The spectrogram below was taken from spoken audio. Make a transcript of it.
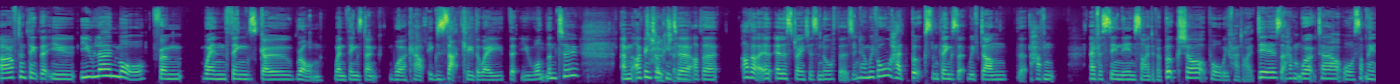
I often think that you you learn more from when things go wrong, when things don't work out exactly the way that you want them to. And I've been talking to other other illustrators and authors. You know, we've all had books and things that we've done that haven't ever seen the inside of a bookshop or we've had ideas that haven't worked out or something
